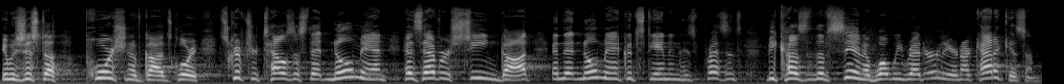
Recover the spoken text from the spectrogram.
It was just a portion of God's glory. Scripture tells us that no man has ever seen God and that no man could stand in his presence because of the sin of what we read earlier in our catechism.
